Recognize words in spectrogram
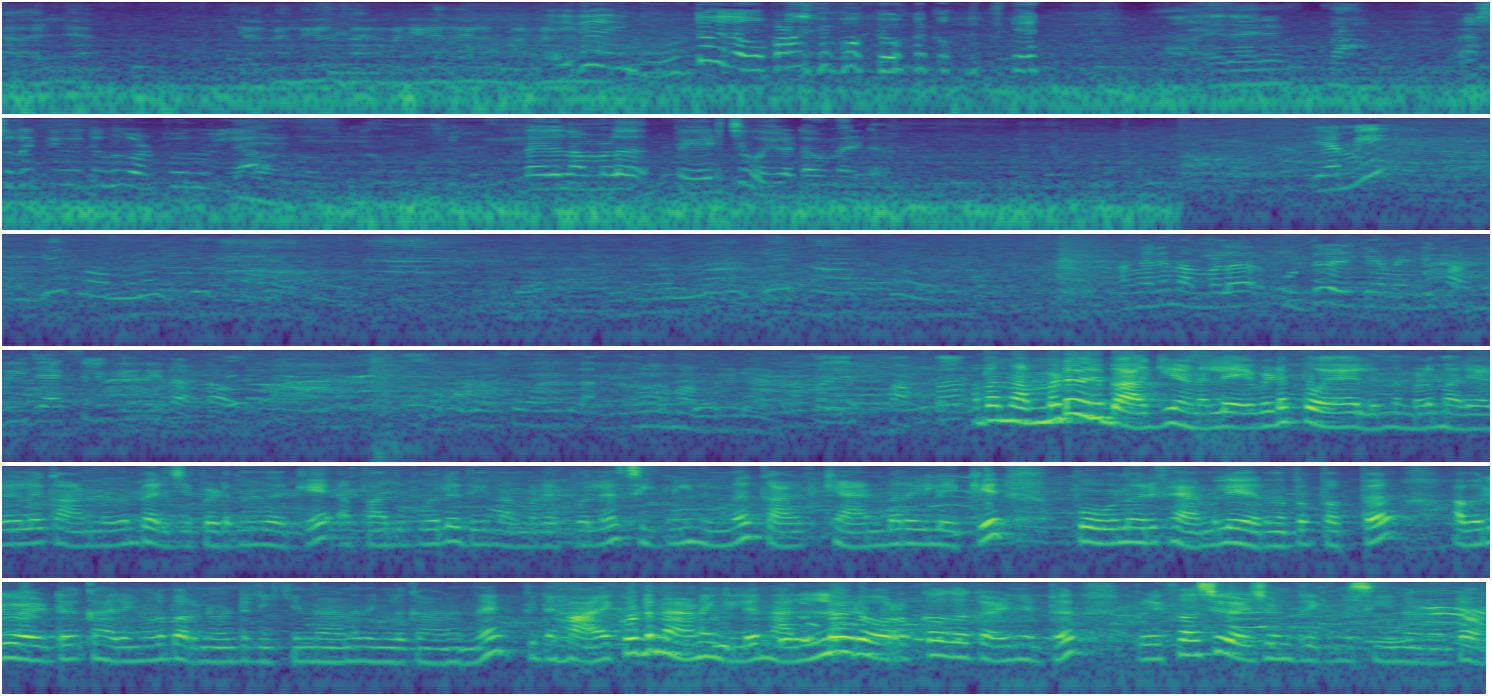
എനിക്ക് ബൂട്ടല്ല ഓപ്പൺ ആയി പോയോ ഏതായാലും ദാ, പ്രഷറൊക്കെ ചെയ്തിട്ടൊന്നും കുഴപ്പമൊന്നുമില്ല. കുഴപ്പമൊന്നുമില്ല. എന്തായാലും നമ്മൾ പേടിച്ചു പോയി കേട്ടോ നന്നായിട്ട്. യമി അങ്ങനെ നമ്മൾ ഫുഡ് കഴിക്കാൻ വേണ്ടി ഹംഗ്രി ജാക്സിൽ കയറിയതാട്ടോ. അപ്പൊ നമ്മുടെ ഒരു ഭാഗ്യമാണല്ലേ എവിടെ പോയാലും നമ്മൾ മലയാളികളെ കാണുന്നതും പരിചയപ്പെടുന്നതൊക്കെ. അപ്പോൾ അതുപോലെ ഇതേ നമ്മളെ പോലെ സിഡ്നിയിൽ നിന്ന് ക്യാൻബറയിലേക്ക് പോകുന്ന ഒരു ഫാമിലി ആയിരുന്നു. അപ്പോൾ പപ്പ അവരുമായിട്ട് കാര്യങ്ങൾ പറഞ്ഞുകൊണ്ടിരിക്കുന്നതാണ് നിങ്ങൾ കാണുന്നത് പിന്നെ ഹായക്കോട്ടനാണെങ്കിൽ നല്ലൊരു ഉറക്കമൊക്കെ കഴിഞ്ഞിട്ട് ബ്രേക്ക്ഫാസ്റ്റ് കഴിച്ചുകൊണ്ടിരിക്കുന്ന സീനാണ് കേട്ടോ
